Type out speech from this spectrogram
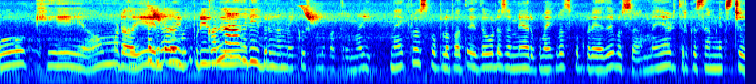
ஓகே ஆமாடா. என்னடா இப்படி கண்ணெல்லாம் தெரியுது பாருங்க மைக்ரோஸ்கோப்ல பாக்குற மாதிரி. மைக்ரோஸ்கோப்பில் பார்த்தா இதோட செம்மையாக இருக்கும். மைக்ரோஸ்கோப் கிடையாது பட் செம்மையாக எடுத்திருக்க சாம் நெக்ஸ்ட்டு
